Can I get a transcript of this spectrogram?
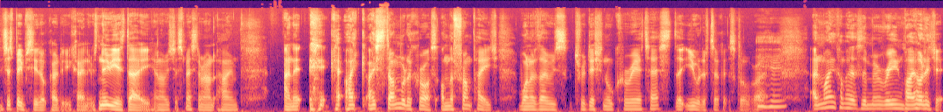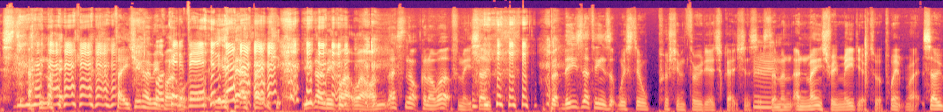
just bbc.co.uk, and it was New Year's Day, and I was just messing around at home, and it, it I, I stumbled across on the front page one of those traditional career tests that you would have took at school, right? Mm-hmm. And mine came out as a marine biologist. and like, Paige, you know me Well, quite could have well. been. Yeah, like, you know me quite well. I'm, that's not going to work for me. So, but these are things that we're still pushing through the education system Mm. and, and mainstream media to a point, right? So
